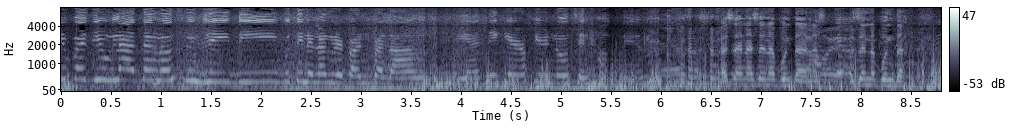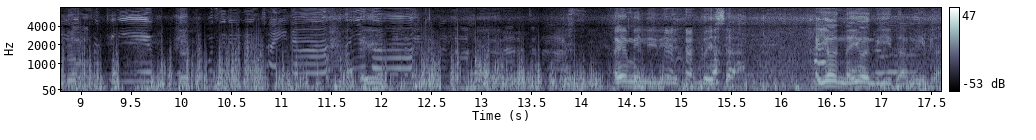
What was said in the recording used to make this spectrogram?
Nilipad yung lahat ng notes ni JD. Buti na lang recon pa lang. Ayan, take care of your notes and hug them. Asan, asan napunta? Nas, asan napunta? Mo. Sa. Tapos na rin ng China. Ayun na. Ayun, may lililip pa isa. Ayun, ayun. Kita, kita.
